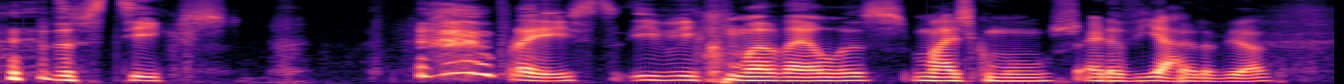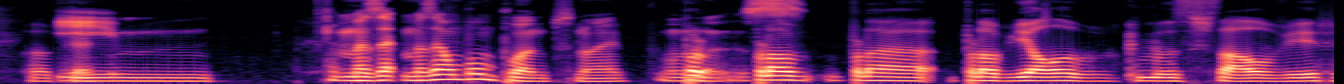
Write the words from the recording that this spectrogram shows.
dos tigres para isto e vi que uma delas mais comuns era viado. Era viado. Okay. E hum, mas é, mas é um bom ponto, não é? Um, para, para, para, para, o biólogo que nos está a ouvir.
